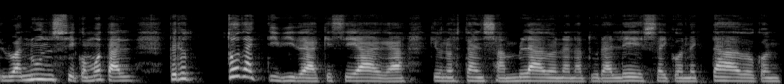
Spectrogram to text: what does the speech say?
lo anuncie como tal, pero toda actividad que se haga, que uno está ensamblado en la naturaleza y conectado con,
